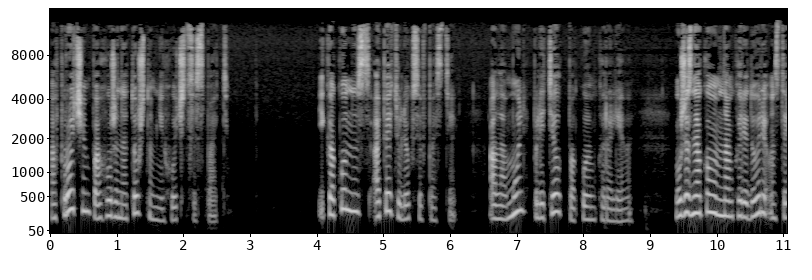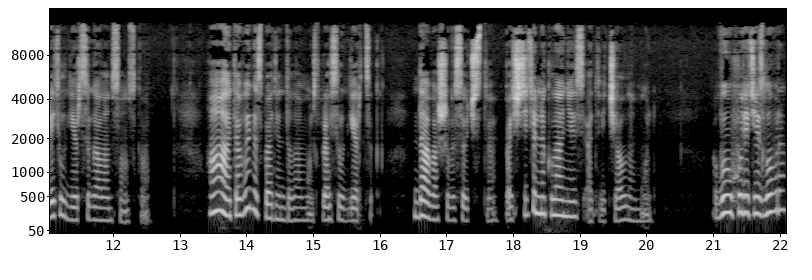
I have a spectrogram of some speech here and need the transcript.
А, впрочем, похоже на то, что мне хочется спать. И как он нас опять улегся в постель, а Ламоль полетел к покоям королевы. В уже знакомом нам коридоре он встретил герцога Алансонского. «А, это вы, господин Деламоль?» — спросил герцог. «Да, ваше высочество», — почтительно кланяясь, отвечал Ламоль. «Вы уходите из Лувра?»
